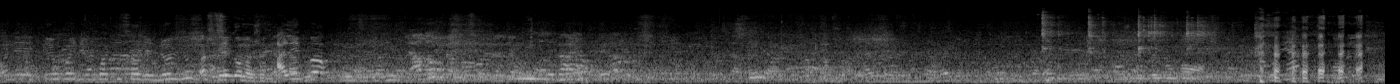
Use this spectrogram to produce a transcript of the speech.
On est heureux de voir qui sont de deux jours parce que comment je à l'époque.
